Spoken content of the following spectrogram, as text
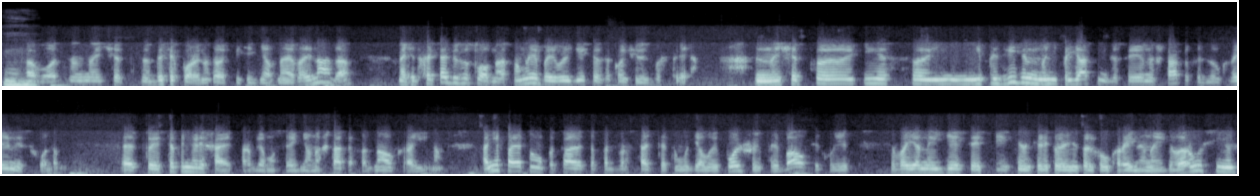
Угу. Вот, значит, до сих пор и называется пятидневная война, да. Значит, хотя, безусловно, основные боевые действия закончились быстрее. Значит, э, и с непредвиденным, но неприятным для Соединенных Штатов и для Украины исходом. Э, то есть это не решает проблему Соединенных Штатов, одна Украина. Они поэтому пытаются подверстать к этому делу и Польшу, и Прибалтику, и военные действия на территории не только Украины, но и Белоруссии.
